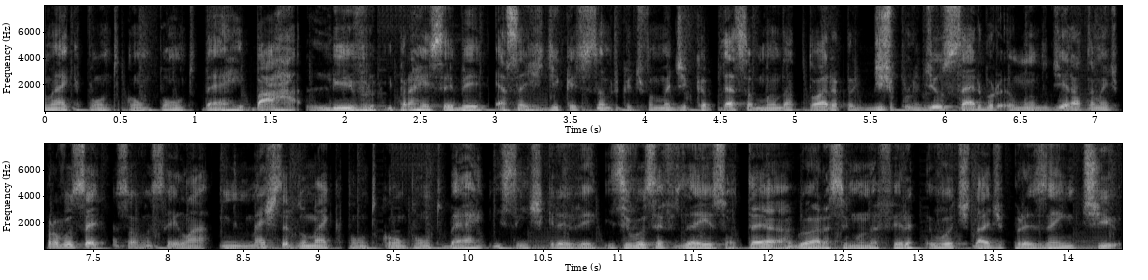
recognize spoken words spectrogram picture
mestredomac.com.br barra livro. E para receber essas dicas, sempre que eu tiver uma dica dessa mandatória para explodir o cérebro, eu mando diretamente para você. É só você ir lá em mestredomac.com.br e se inscrever. E se você fizer isso até agora, segunda-feira, eu vou te dar de presente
